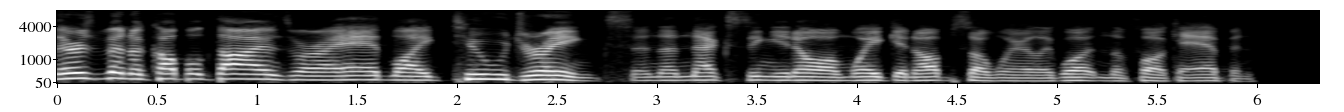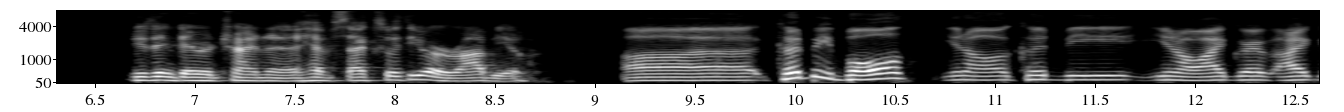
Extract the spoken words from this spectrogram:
there's been a couple times where I had like two drinks and then next thing you know I'm waking up somewhere like what in the fuck happened? Do you think they were trying to have sex with you or rob you? Uh could be both, you know, it could be, you know, I grip I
